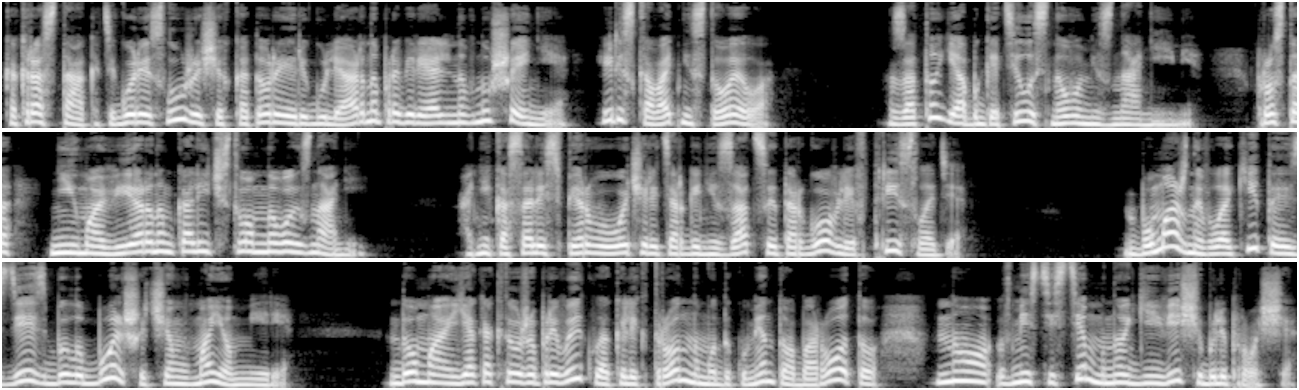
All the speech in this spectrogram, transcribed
как раз та категория служащих, которые регулярно проверяли на внушение, и рисковать не стоило. Зато я обогатилась новыми знаниями. Просто неимоверным количеством новых знаний. Они касались в первую очередь организации торговли в Трисладе. Бумажной волокиты здесь было больше, чем в моем мире. Дома я как-то уже привыкла к электронному документу-обороту, но вместе с тем многие вещи были проще.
